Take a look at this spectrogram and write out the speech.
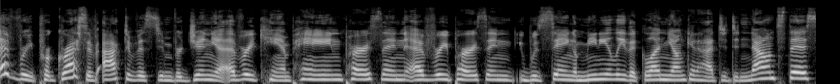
every progressive activist in Virginia, every campaign person, every person was saying immediately that Glenn Youngkin had to denounce this,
